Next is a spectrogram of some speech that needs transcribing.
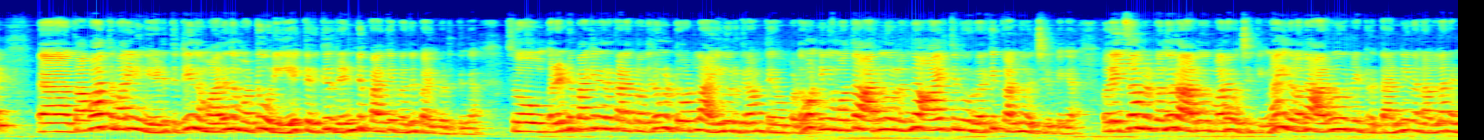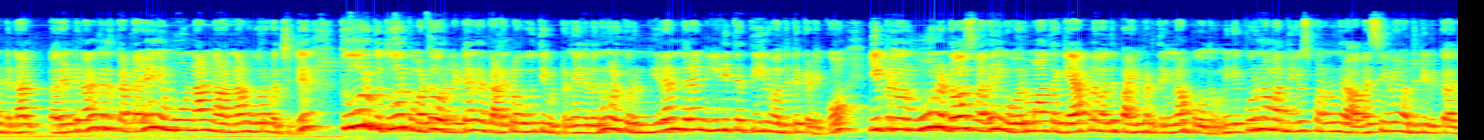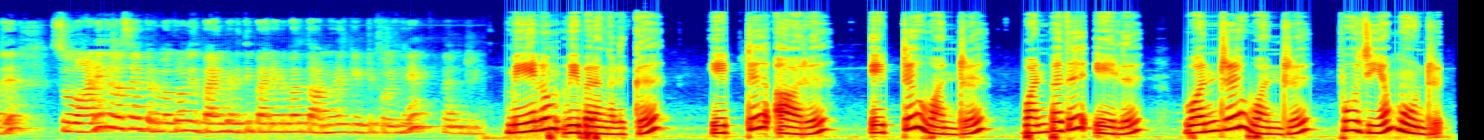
கவாத்து மாதிரி நீங்க எடுத்துட்டு இந்த மருந்தை மட்டும் ஒரு ஏக்கருக்கு ரெண்டு பாக்கெட் வந்து பயன்படுத்துங்க. ஸோ ரெண்டு பாக்கெட்டுங்கிற கணக்கில் வந்துட்டு உங்களுக்கு டோட்டலா ஐநூறு கிராம் தேவைப்படும். நீங்க மொத்தம் அறுநூறுல இருந்து ஆயிரத்தி அறுநூறு வரைக்கும் கண்ணு வச்சிருப்பீங்க. ஒரு எக்ஸாம்பிளுக்கு வந்து ஒரு அறுநூறு மரம் வச்சிருக்கீங்கன்னா இதை வந்து அறுநூறு லிட்டர் தண்ணியில நல்லா ரெண்டு நாள் ரெண்டு நாள்ங்கிறது கட்டாயம். நீங்க மூணு நாள் நாலு நாள் ஊற வச்சுட்டு தூருக்கு தூருக்கு மட்டும் ஒரு லிட்டர் கணக்குல ஊத்தி விட்டுருங்க. இதுல வந்து உங்களுக்கு ஒரு நிரந்தர நீடித்த தீர்வு வந்துட்டு கிடைக்கும். இப்படி ஒரு மூணு டோஸ் வந்து நீங்க ஒரு மாத கேப்ல வந்து பயன்படுத்துறீங்கன்னா போதும். நீங்க குருண மருந்து யூஸ் பண்ணணுங்கிற அவசியமே வந்துட்டு இருக்காது. ஸோ அனைத்து விவசாய பெருமக்களும் இது பயன்படுத்தி பயனிடுமாறு தாழ்மையுடன் கேட்டுக்கொள்கிறேன். நன்றி. மேலும் விவரங்களுக்கு எட்டு ஆறு எட்டு ஒன்று ஒன்பது ஏழு ஒன்று ஒன்று பூஜ்ஜியம் மூன்று.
